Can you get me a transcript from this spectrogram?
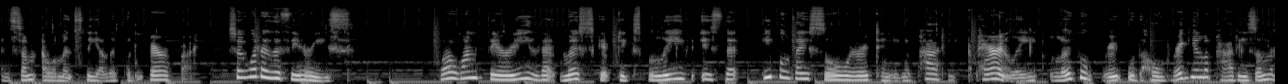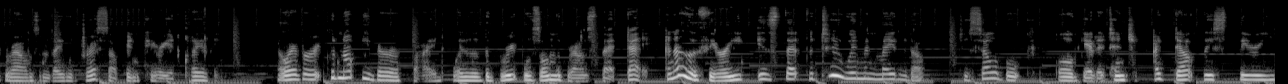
and some elements the other couldn't verify. So, what are the theories? Well, one theory that most skeptics believe is that people they saw were attending a party. Apparently, a local group would hold regular parties on the grounds and they would dress up in period clothing. However, it could not be verified whether the group was on the grounds that day. Another theory is that the two women made it up to sell a book or get attention. I doubt this theory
